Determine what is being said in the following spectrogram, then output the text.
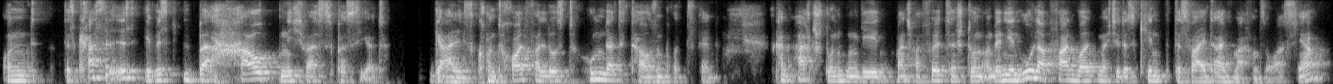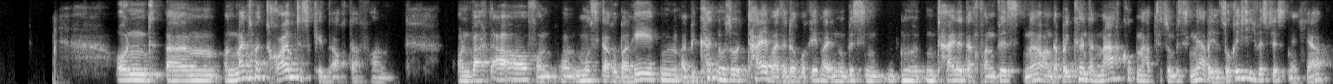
Und das Krasse ist, ihr wisst überhaupt nicht, was passiert. Gar nichts. Kontrollverlust 100.000 Prozent. Es kann acht Stunden gehen, manchmal 14 Stunden. Und wenn ihr in Urlaub fahren wollt, möchte das Kind das weiter halt machen, sowas, ja. Und, ähm, und manchmal träumt das Kind auch davon und wacht auf und, und muss darüber reden. Wir könnt nur so teilweise darüber reden, weil ihr nur ein bisschen, nur Teile davon wisst, ne? Und aber ihr könnt dann nachgucken, habt ihr so ein bisschen mehr, aber so richtig wisst ihr es nicht, ja.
